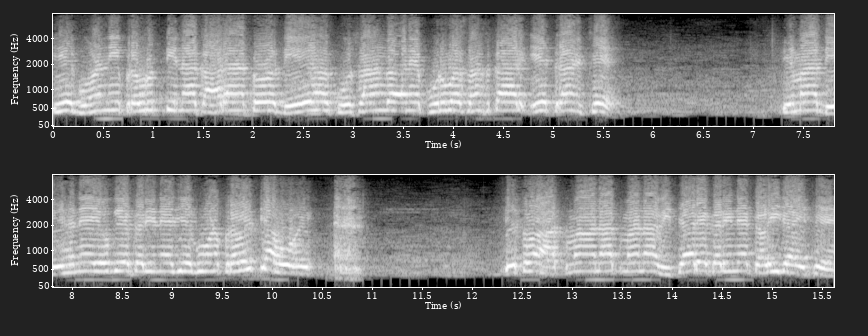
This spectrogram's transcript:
એ ગુણની પ્રવૃત્તિ ના કારણ તો દેહ, કોષાંગ અને પૂર્વ સંસ્કાર એ ત્રણ છે. તેમાં દેહ ને યોગ્ય કરીને જે ગુણ પ્રવર્ત્યા હોય, તે તો આત્મા અનાત્મા ના વિચારે કરીને ટળી જાય છે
